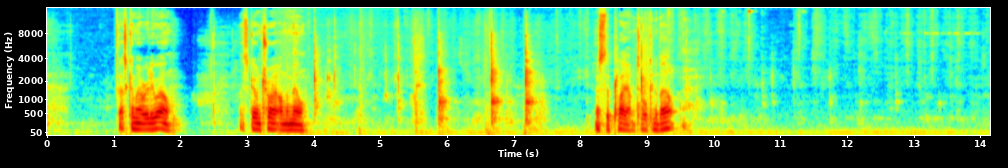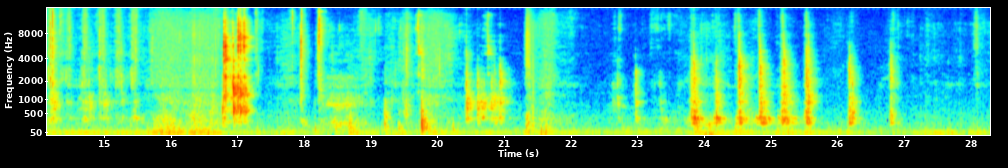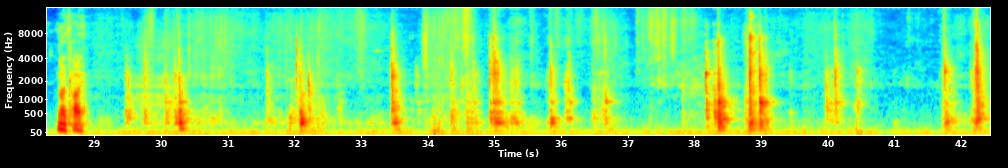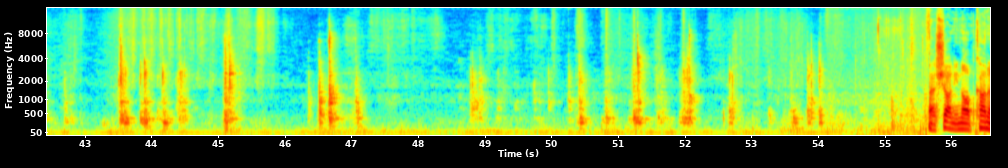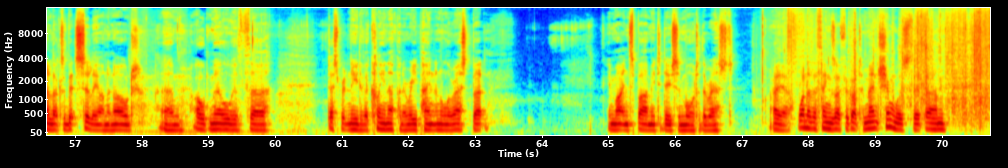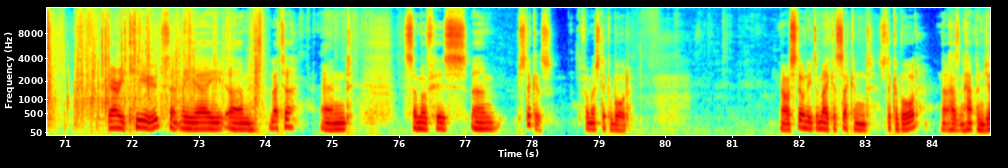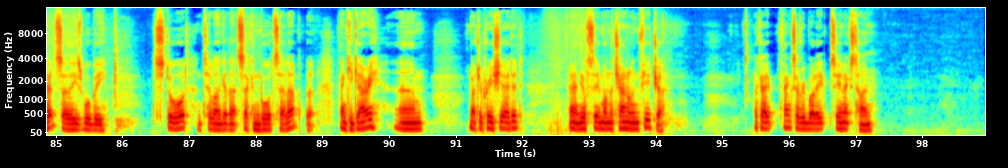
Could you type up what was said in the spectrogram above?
that's come out really well. Let's go and try it on the mill. That's the play I'm talking about. No play. That shiny knob kind of looks a bit silly on an old um, old mill with uh, desperate need of a clean up and a repaint and all the rest, but it might inspire me to do some more to the rest. Oh yeah, one of the things I forgot to mention was that um, Gary Cude sent me a um, letter and some of his um, stickers for my sticker board. Now I still need to make a second sticker board. That hasn't happened yet, so these will be stored until I get that second board set up. But thank you, Gary. Um, much appreciated. And you'll see him on the channel in future. Okay, thanks everybody. See you next time.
